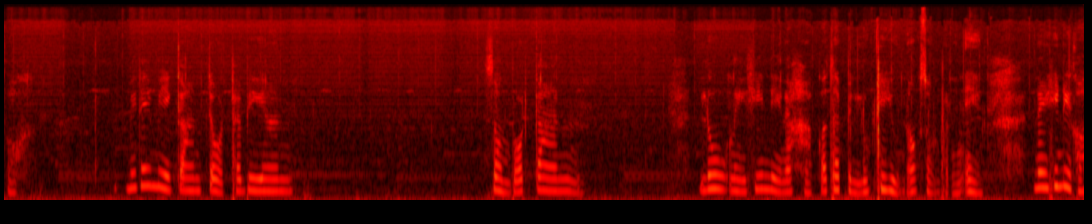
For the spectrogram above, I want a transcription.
โอ้ไม่ได้มีการจดทะเบียน สมรสกัน ลูกในที่นี้นะคะ ก็จะเป็นลูกที่อยู่นอกสมรสนั่นเอง ในที่นี้เขา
